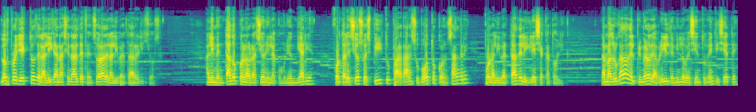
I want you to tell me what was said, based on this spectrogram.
los proyectos de la Liga Nacional Defensora de la Libertad Religiosa. Alimentado con la oración y la comunión diaria, fortaleció su espíritu para dar su voto con sangre por la libertad de la Iglesia Católica. La madrugada del 1 de abril de 1927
